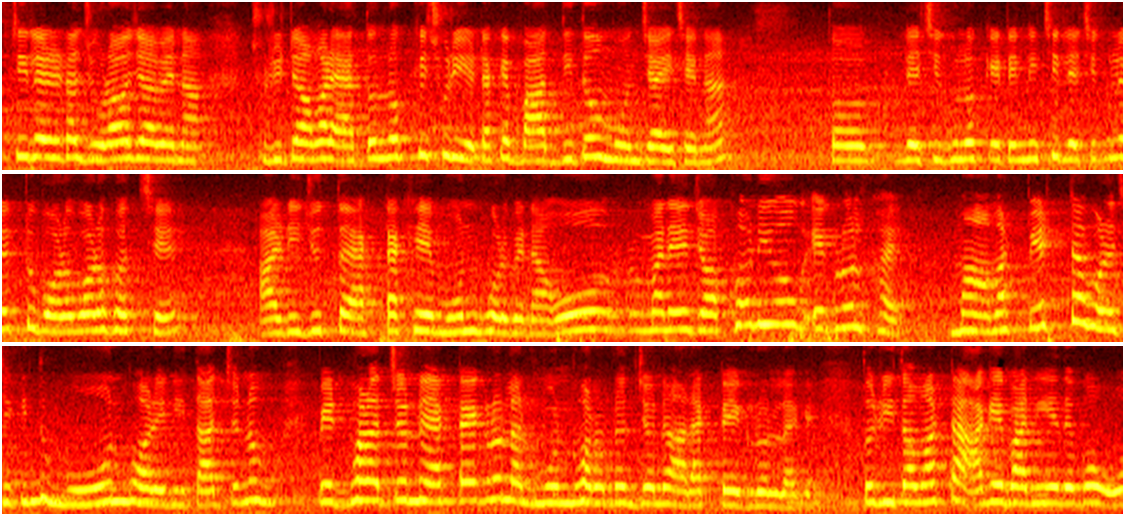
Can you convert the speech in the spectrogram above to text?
স্টিলের, এটা জোড়াও যাবে না। ছুরিটা আমার এত লক্ষ্মী ছুরি, এটাকে বাদ দিতেও মন চাইছে না। তো লেচিগুলো কেটে নিচ্ছি, লেচিগুলো একটু বড় বড় হচ্ছে। আর রিজুর তো একটা খেয়ে মন ভরবে না। ও মানে যখনই ও এগরোল খায় মা, আমার পেটটা ভরেছে, কিন্তু মন ভরেনি। তার জন্য পেট ভরার জন্য একটা এগরোল আর মন ভরানোর জন্য আর একটা এগরোল লাগে। তো রিতমারটা আগে বানিয়ে দেবো। ও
